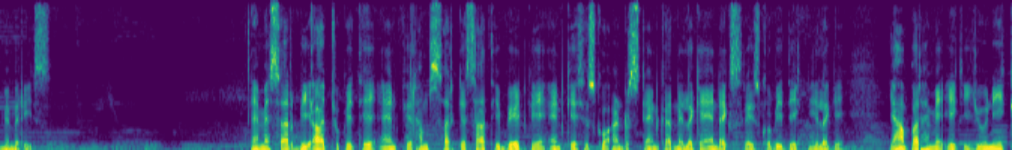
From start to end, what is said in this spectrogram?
memories इतने में सर भी आ चुके थे एंड फिर हम सर के साथ ही बैठ गए एंड केसेस को अंडरस्टैंड करने लगे एंड एक्सरेज को भी देखने लगे। यहाँ पर हमें एक यूनिक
